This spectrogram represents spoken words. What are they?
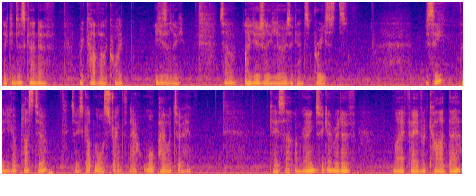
they can just kind of recover quite easily. So I usually lose against priests. You see, there you go, plus two. So he's got more strength now, more power to him. Okay, so I'm going to get rid of my favorite card there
